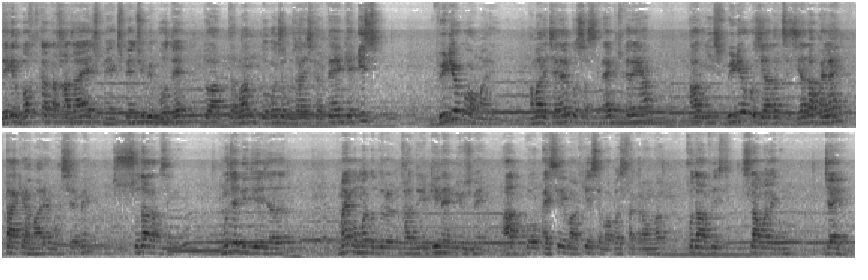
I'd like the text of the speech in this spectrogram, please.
लेकिन वक्त का तकाजा है, इसमें एक्सपेंसिव भी बहुत है। तो आप तमाम लोगों से गुजारिश करते हैं कि इस वीडियो को हमारे हमारे चैनल को सब्सक्राइब करें आप। और इस वीडियो को ज़्यादा से ज़्यादा फैलाएँ, ताकि हमारे माशरे में सुधार आ सके। मुझे दीजिए इजाज़त। मैं Mohammed Abdul Khadri T nine news में आपको ऐसे वाक़े से वापस कराऊँगा खुदा हाफिज़। अलैक्म जय हिंद।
